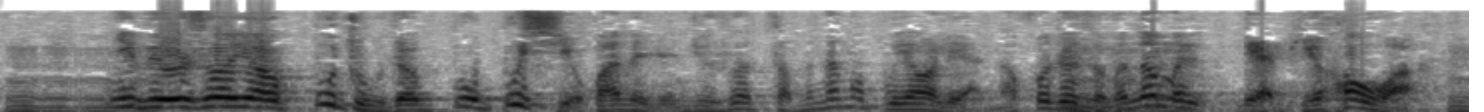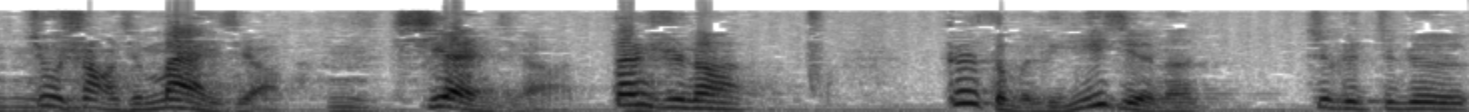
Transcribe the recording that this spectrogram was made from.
嗯嗯嗯你比如说，要不主着不不喜欢的人，就说怎么那么不要脸呢？或者怎么那么脸皮厚啊？嗯就上去卖去啊，嗯献去啊。但是呢，该怎么理解呢？这个这个。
